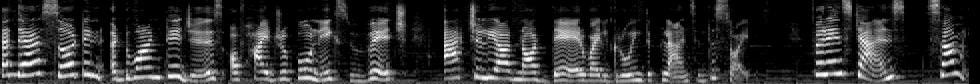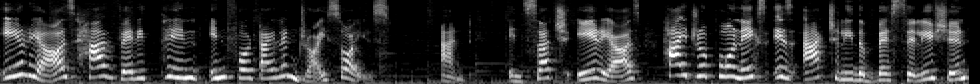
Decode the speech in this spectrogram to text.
that there are certain advantages of hydroponics which actually are not there while growing the plants in the soil. For instance, some areas have very thin, infertile and dry soils. And in such areas, hydroponics is actually the best solution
